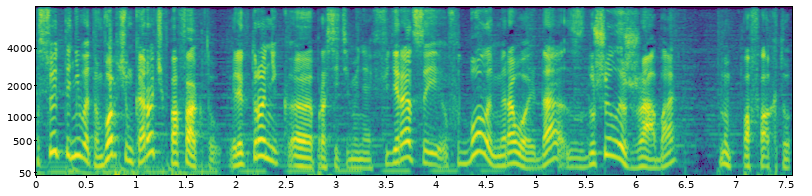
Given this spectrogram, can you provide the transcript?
Суть-то не в этом. В общем, короче, по факту, Электроник, э, простите меня, Федерации футбола мировой, да, сдушила жаба, ну, по факту.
